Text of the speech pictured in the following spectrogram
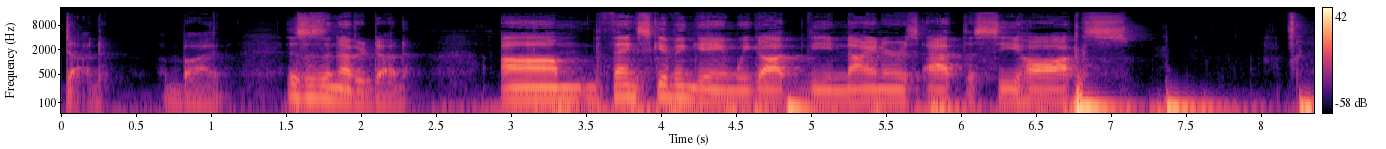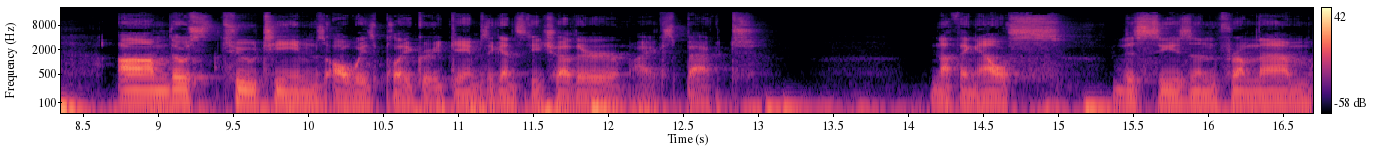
dud, but this is another dud. Um, the Thanksgiving game, we got the Niners at the Seahawks. Um, those two teams always play great games against each other. I expect nothing else this season from them.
